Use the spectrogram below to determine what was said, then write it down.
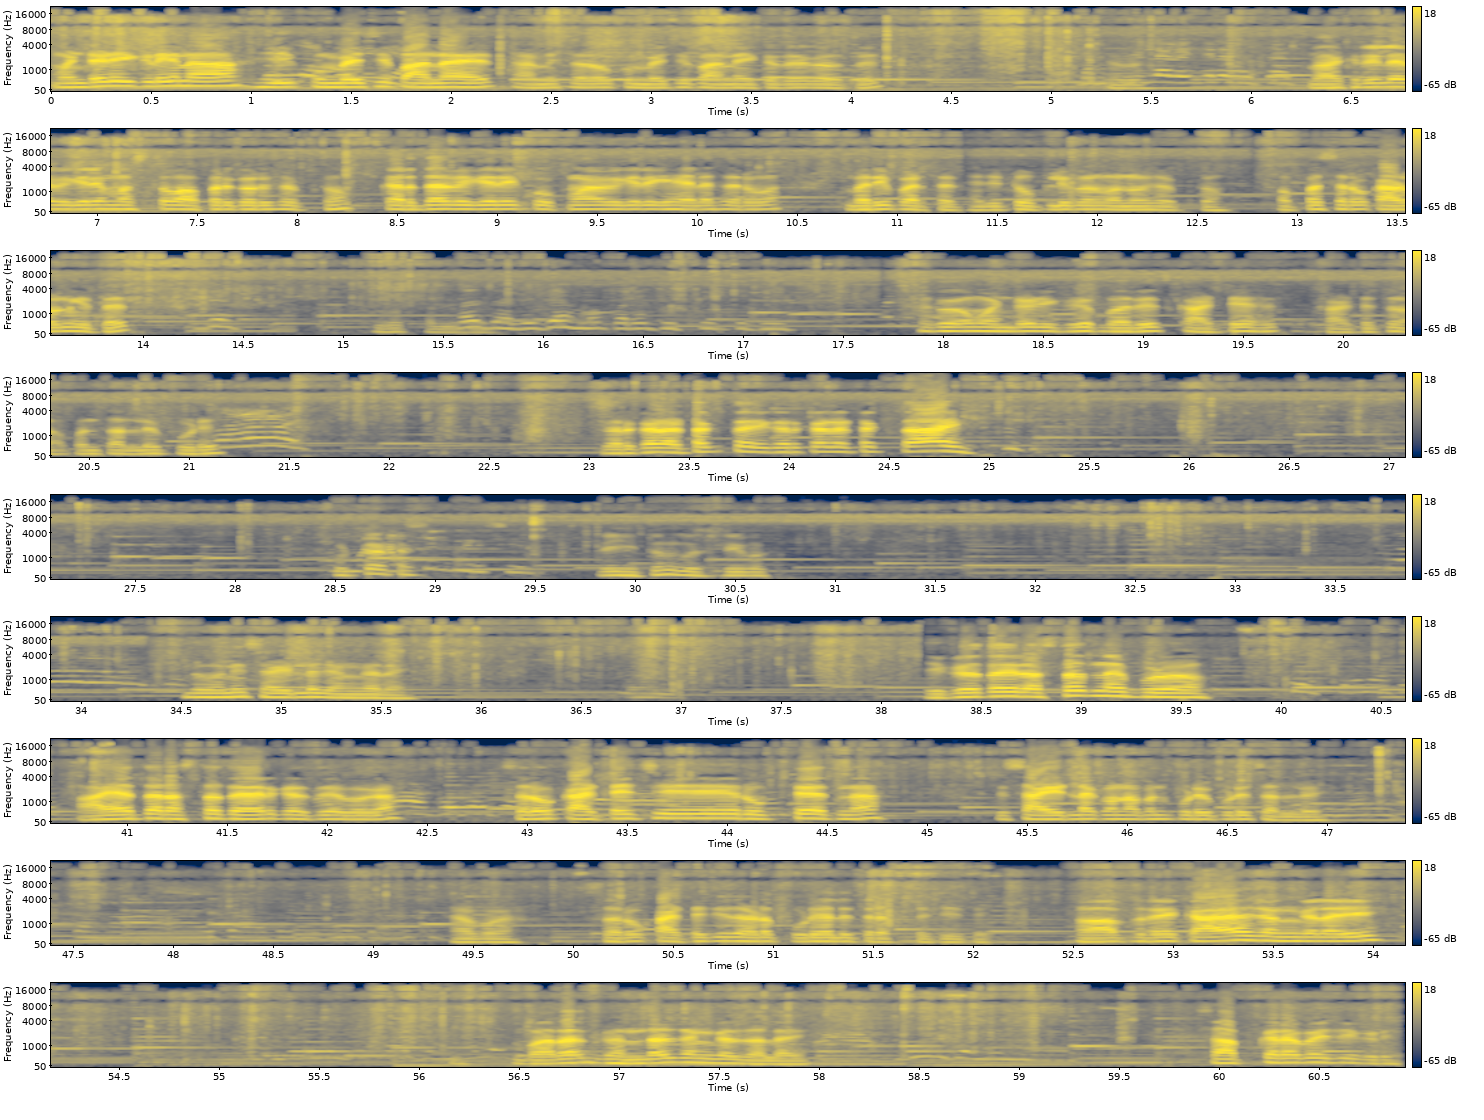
मंडळी इकडे ना ही कुंभ्याची पानं आहेत. आम्ही सर्व कुंभ्याची पानं एकत्र करतोय. भाकरीला वगैरे मस्त वापर करू शकतो. कर्दा वगैरे कोकमा वगैरे घ्यायला सर्व बरी पडतात. ह्याची टोपली पण बनवू शकतो. पप्पा सर्व काढून घेत आहेत मंडळी इकडे बरेच काटे आहेत. काटेतून आपण चाललोय पुढे. गरकाड अटकताय गरकाड अटकताय. कुठं अटक ते इथून घुसली बघ. दोन्ही साईडला जंगल आहे. इकडे तर रस्ताच नाही पुढं. आया तर रस्ता तयार करते बघा. सर्व काट्याचे रोपटे आहेत ना ते साईडला कोण आपण पुढे पुढे चाललोय. हा आहे, हा बघा सर्व काट्याची झाडं पुढे आलेत रस्त्याची इथे. बापरे काय जंगल आहे बराच घनदाट जंगल झालाय. साफ करा पाहिजे इकडे.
